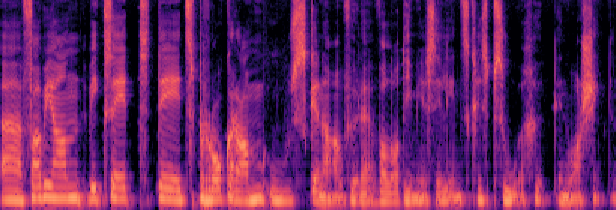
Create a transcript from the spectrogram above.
Äh, Fabian, wie sieht das Programm aus genau für Volodymyr Zelenskys Besuch heute in Washington?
